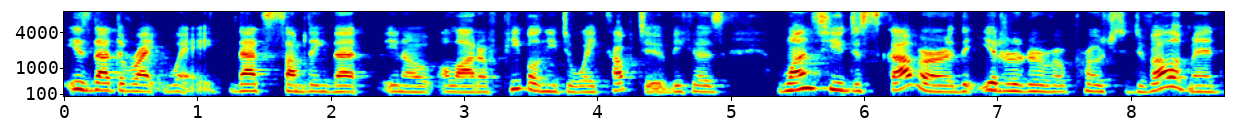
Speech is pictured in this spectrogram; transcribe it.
is that the right way? That's something that you know a lot of people need to wake up to because once you discover the iterative approach to development,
